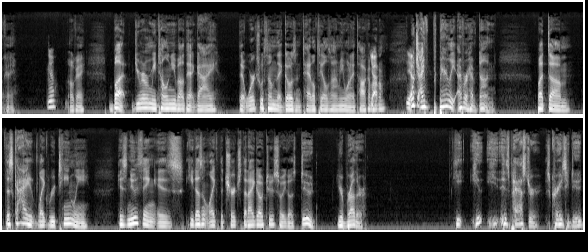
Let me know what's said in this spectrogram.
Okay. Yeah. Okay. But do you remember me telling you about that guy that works with him that goes and tattletales on me when I talk about Yeah. him? Yeah. Which I barely ever have done. But um this guy like routinely his new thing is he doesn't like the church that I go to, so he goes, "Dude, your brother. He he, he his pastor is crazy, dude."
